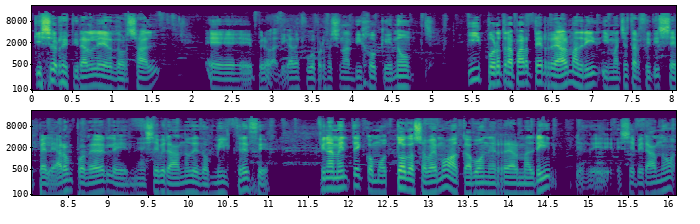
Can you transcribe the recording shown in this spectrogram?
quiso retirarle el dorsal, eh, pero la Liga de Fútbol Profesional dijo que no. Y por otra parte, Real Madrid y Manchester City se pelearon por él en ese verano de 2013. Finalmente, como todos sabemos, acabó en el Real Madrid, desde ese verano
